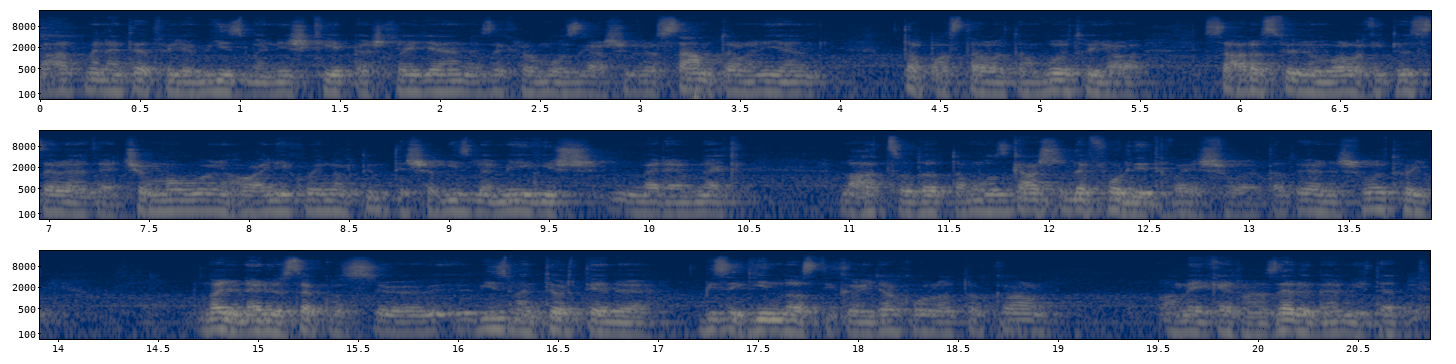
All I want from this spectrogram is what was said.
átmenetet, hogy a vízben is képes legyen ezekre a mozgásokra. Számtalan ilyen tapasztalatom volt, hogy a szárazföldön valakit össze lehetett csomagolni, hajlékonynak tűnt, és a vízben mégis merevnek látszódott a mozgásra, de fordítva is volt. Tehát olyan is volt, hogy nagyon erőszakos vízben történő vízi gimnasztikai gyakorlatokkal, amelyeket már az előbb említett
